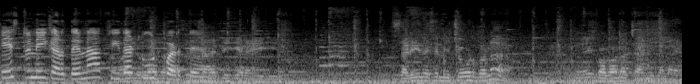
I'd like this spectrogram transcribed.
टेस्ट नहीं करते ना सीधा टूट पड़ते हैं शरीर ऐसे निचोड़ दो ना तो एक भगवाना चाय निकल आए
